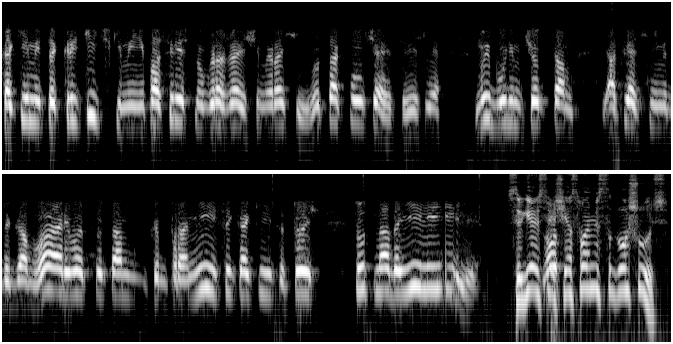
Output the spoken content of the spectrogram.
какими-то критическими и непосредственно угрожающими России. Вот так получается, если мы будем что-то там опять с ними договариваться, там компромиссы какие-то, то есть тут надо или-или. Сергей Алексеевич, Но... я с вами соглашусь.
